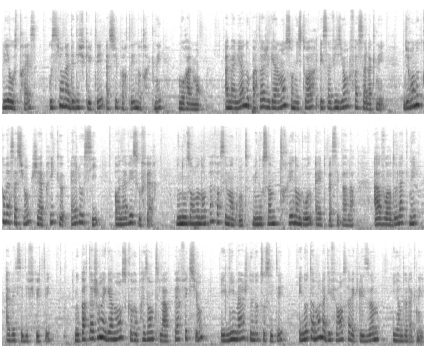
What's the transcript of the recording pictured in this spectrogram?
lié au stress ou si on a des difficultés à supporter notre acné moralement. Amalia nous partage également son histoire et sa vision face à l'acné. Durant notre conversation, j'ai appris que elle aussi en avait souffert. Nous nous en rendons pas forcément compte, mais nous sommes très nombreux à être passés par là, à avoir de l'acné avec ses difficultés. Nous partageons également ce que représente la perfection et l'image de notre société, et notamment la différence avec les hommes ayant de l'acné.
